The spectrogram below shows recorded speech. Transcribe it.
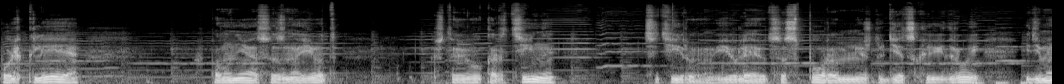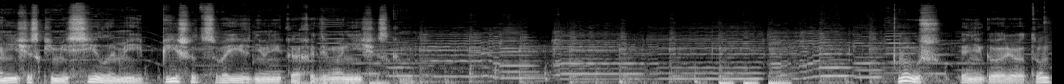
Поль Клея вполне осознает, что его картины, цитирую, являются спором между детской игрой и демоническими силами и пишет в своих дневниках о демоническом. Ну уж я не говорю о том,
